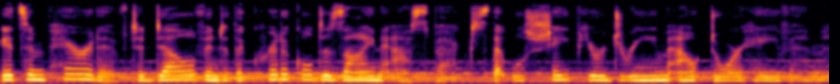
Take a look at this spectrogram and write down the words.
it's imperative to delve into the critical design aspects that will shape your dream outdoor haven.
